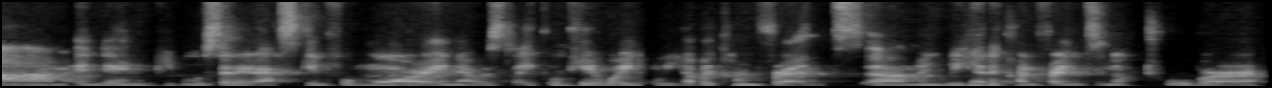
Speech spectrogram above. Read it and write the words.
Um, and then people started asking for more, and I was like, okay, why don't we have a conference? Um, and we had a conference in October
